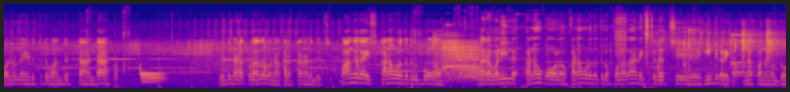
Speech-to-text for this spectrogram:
பலூனை எடுத்துகிட்டு வந்துட்டான்டா. எது நடக்கூடாதோ நான் கரெக்டாக நடந்துச்சு. வாங்க கைஸ் கனவு உலகத்துக்கு போவோம். வேறு வழியில் கனவு கோலம் கனவு உலகத்தில் போனால் தான் நெக்ஸ்ட் ஏதாச்சும் ஹிண்ட் கிடைக்கும். என்ன பண்ணணும்டோ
